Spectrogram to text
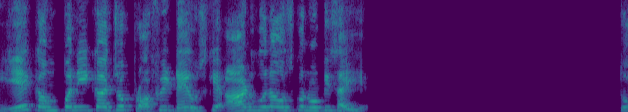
ये कंपनी का जो प्रॉफिट है, उसके आठ गुना उसको नोटिस आई है। तो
